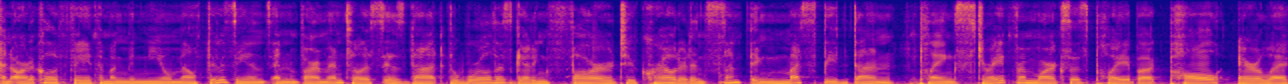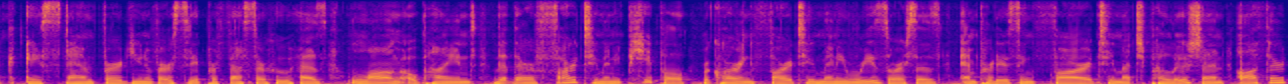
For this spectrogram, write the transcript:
An article of faith among the neo Malthusians and environmentalists is that the world is getting far too crowded and something must be done. Playing straight from Marx's playbook, Paul Ehrlich, a Stanford University professor who has long opined that there are far too many people requiring far too many resources and producing far too much pollution, authored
